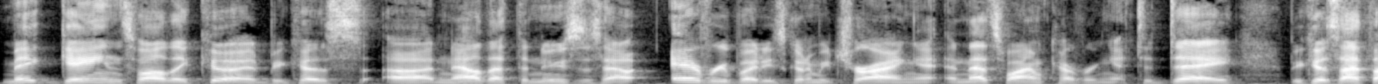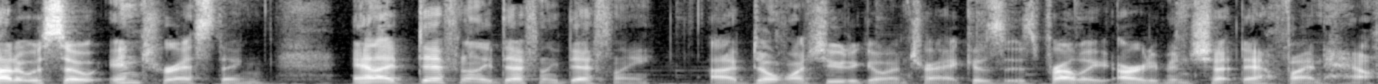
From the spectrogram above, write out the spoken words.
make gains while they could, because uh, now that the news is out, everybody's going to be trying it, and that's why I'm covering it today because I thought it was so interesting, and I definitely, definitely, definitely uh, don't want you to go and try it because it's probably already been shut down by now.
